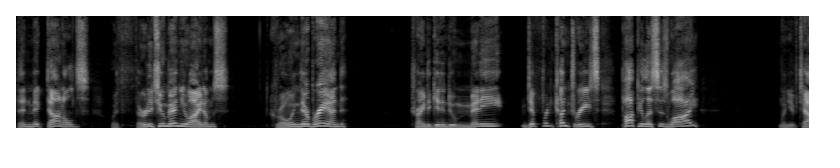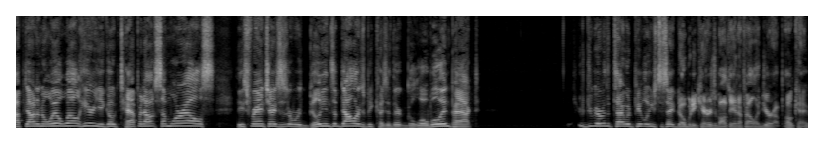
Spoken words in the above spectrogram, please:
than McDonald's with 32 menu items, growing their brand, trying to get into many different countries, populaces. Why? When you've tapped out an oil well here, you go tap it out somewhere else. These franchises are worth billions of dollars because of their global impact. Do you remember the time when people used to say nobody cares about the NFL in Europe? Okay.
